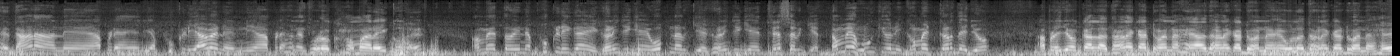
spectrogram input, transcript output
છે દાણા અને આપણે અહીંયા જ્યાં ફૂકડી આવે ને, ત્યાં આપણે આને થોડોક હમા રાખ્યો છે અમે તો એને ફૂકડી કહીએ ઘણી જગ્યાએ ઓપનર કહીએ ઘણી જગ્યાએ થ્રેસર કહીએ તમે શું કહો નહીં કમેન્ટ કરી દેજો. આપણે જો કાલા ધાણા કાઢવાના છે આ ધાણા કાઢવાના છે ઓલા ધાણા કાઢવાના છે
